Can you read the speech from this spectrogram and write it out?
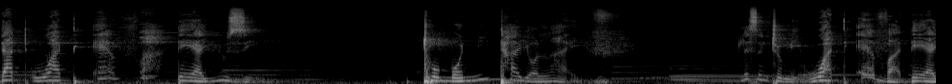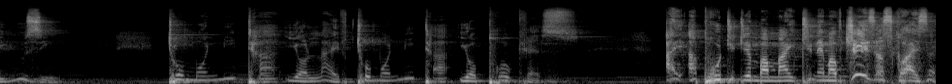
that whatever they are using to monitor your life, listen to me, whatever they are using to monitor your life, to monitor your progress, I uproot it in the mighty name of Jesus Christ.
